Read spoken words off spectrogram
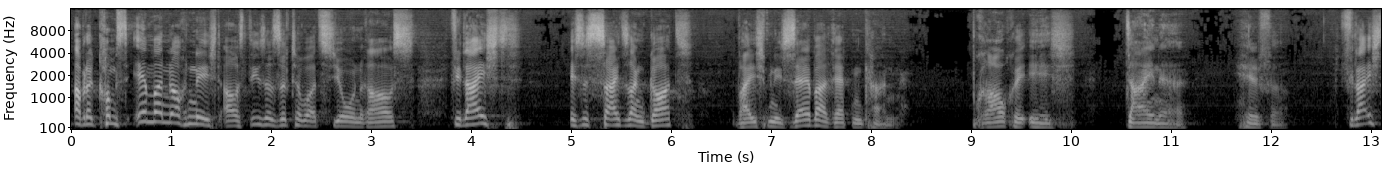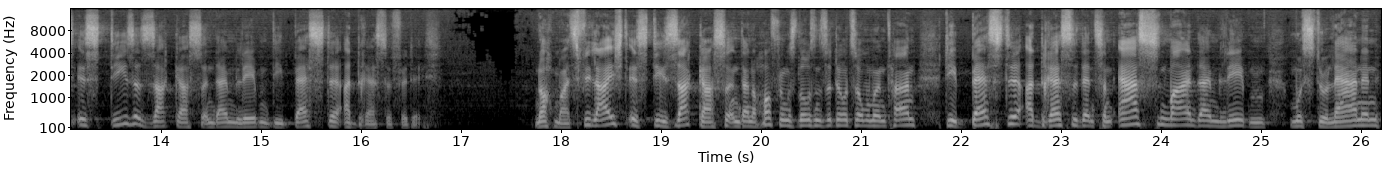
aber du kommst immer noch nicht aus dieser Situation raus. Vielleicht ist es Zeit zu sagen, Gott, weil ich mich selber retten kann, brauche ich deine Hilfe. Vielleicht ist diese Sackgasse in deinem Leben die beste Adresse für dich. Nochmals, vielleicht ist die Sackgasse in deiner hoffnungslosen Situation momentan die beste Adresse, denn zum ersten Mal in deinem Leben musst du lernen,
